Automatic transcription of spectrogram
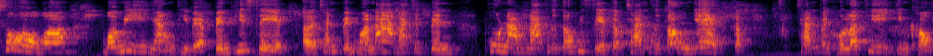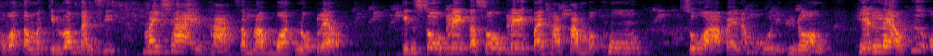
โซ่บ่บ่มีอีหยังที่แบบเป็นพิเศษเออฉันเป็นหัวหน้านะฉันเป็นผู้นำนะเธอต้องพิเศษกับฉันเธอต้องแยกกับ ฉันไปคนละที่กินเขาก็บ่ต้องมากินร่วมกันสิ ไม่ใช่ค่ะสำหรับบอดนกแล้ว กินโซกเล็กกับโซกเล็กไปค่ะตำบักฮุงสัวไปน้ำมูนี่พี่น้อง เห็นแล้วคืออ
